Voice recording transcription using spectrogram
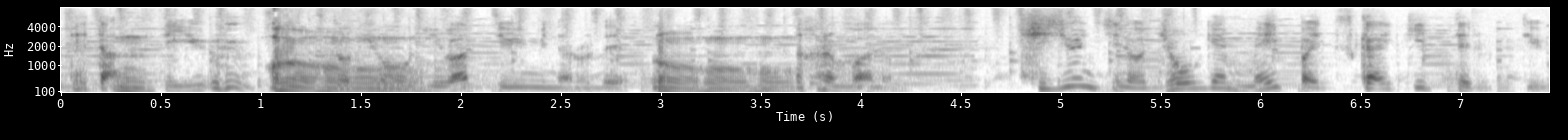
出たっていう、うん、土うん、俵際っていう意味なので、だ、からまああの基準値の上限目いっぱい使い切ってるっていう。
